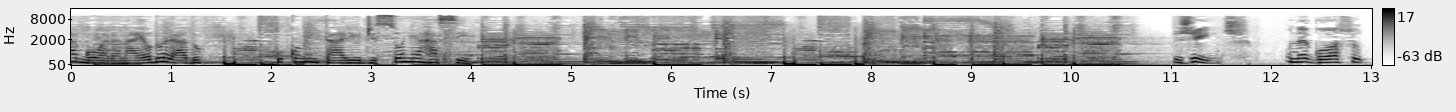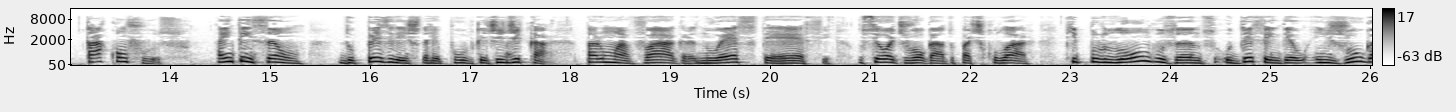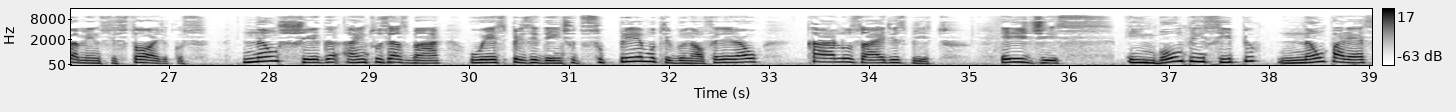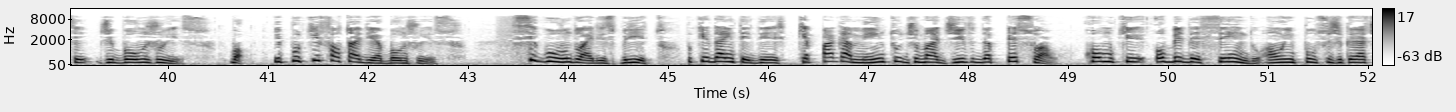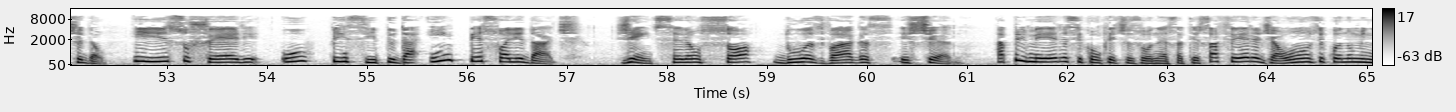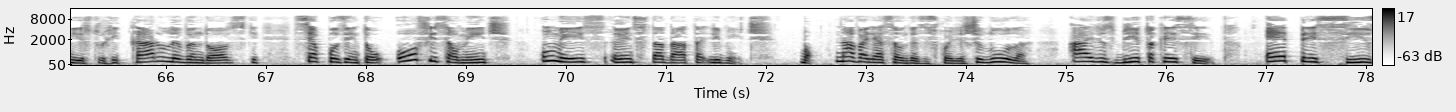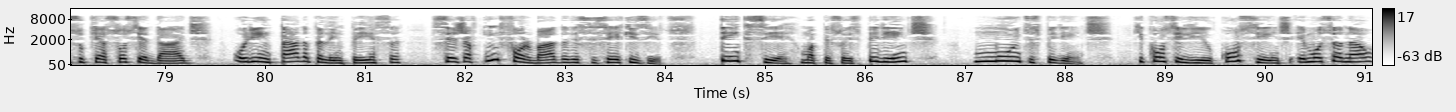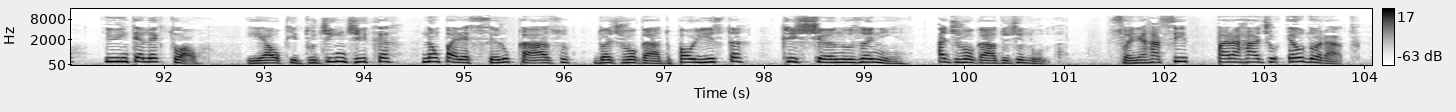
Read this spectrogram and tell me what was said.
Agora na Eldorado, o comentário de Sônia Rassi. Gente, o negócio tá confuso. A intenção do presidente da República de indicar para uma vaga no STF o seu advogado particular, que por longos anos o defendeu em julgamentos históricos, não chega a entusiasmar o ex-presidente do Supremo Tribunal Federal, Carlos Aires Brito. Ele diz: em bom princípio, não parece de bom juízo. Bom, e por que faltaria bom juízo? Segundo Aires Brito, porque dá a entender que é pagamento de uma dívida pessoal, como que obedecendo a um impulso de gratidão. E isso fere o princípio da impessoalidade. Gente, serão só duas vagas este ano. A primeira se concretizou nesta terça-feira, dia 11, quando o ministro Ricardo Lewandowski se aposentou oficialmente um mês antes da data limite. Bom, na avaliação das escolhas de Lula, Aires Brito acrescenta: é preciso que a sociedade, orientada pela imprensa, seja informada desses requisitos. Tem que ser uma pessoa experiente, muito experiente, que concilie o consciente emocional e o intelectual. E ao que tudo indica, não parece ser o caso do advogado paulista Cristiano Zanin, advogado de Lula. Sônia Raci, para a Rádio Eldorado.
